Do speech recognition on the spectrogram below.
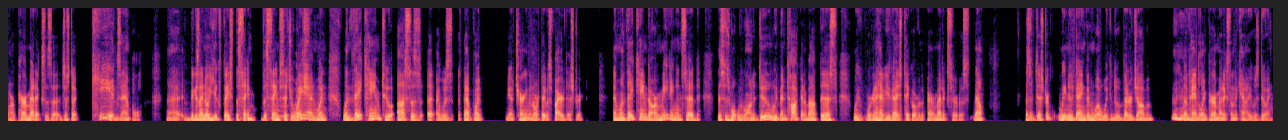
our paramedics is a just a key example. Uh, because I know you faced the same the same situation when when they came to us as uh, I was at that point you know, chairing the North Davis Fire District. And when they came to our meeting and said, "This is what we want to do. We've been talking about this. We, we're going to have you guys take over the paramedic service." Now, as a district, we knew dang good well we could do a better job of, mhm, of handling paramedics than the county was doing.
